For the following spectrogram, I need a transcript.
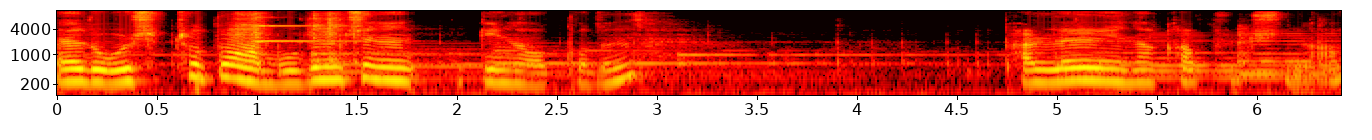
그래도 50초 동안 못 훔치기는 없거든 발레리나 카푸치나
